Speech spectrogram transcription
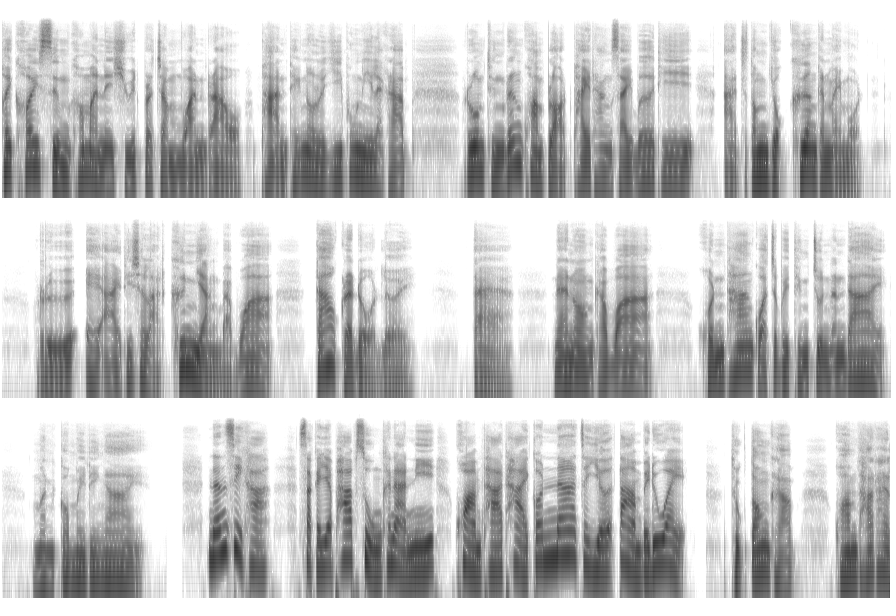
ค่อยๆ ซึมเข้ามาในชีวิตประจำวันเรา ผ่านเทคโนโลยีพวกนี้แหละครับ รวมถึงเรื่องความปลอดภัยทางไซเบอร์ที่อาจจะต้องยกเครื่องกันใหม่หมด หรือ AI ที่ฉลาดขึ้นอย่างแบบว่าก้าวกระโดดเลย แต่แน่นอนครับว่าขนทางกว่าจะไปถึงจุดนั้นได้ มันก็ไม่ได้ง่าย นั่นสิคะ ศักยภาพสูงขนาดนี้ ความท้าทายก็น่าจะเยอะตามไปด้วย ถูกต้องครับ ความท้าทาย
